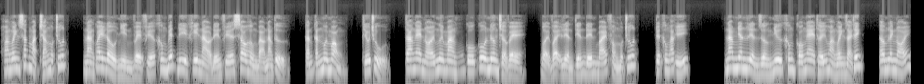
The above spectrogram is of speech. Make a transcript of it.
Hoàng Anh sắc mặt trắng một chút, nàng quay đầu nhìn về phía không biết đi khi nào đến phía sau hồng bào nam tử, cắn cắn môi mỏng, thiếu chủ, ta nghe nói ngươi mang cố cô nương trở về, bởi vậy liền tiến đến bái phòng một chút, tuyệt không ác ý. Nam nhân liền dường như không có nghe thấy Hoàng Oanh giải thích, âm lanh nói,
